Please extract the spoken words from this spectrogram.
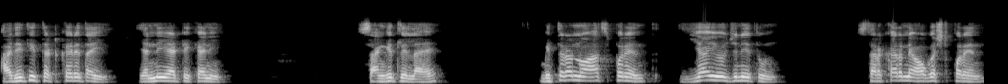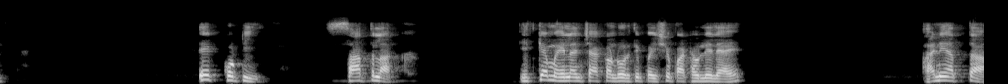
आदिती तटकरे ताई यांनी या ठिकाणी सांगितलेलं आहे. मित्रांनो आजपर्यंत या योजनेतून सरकारने ऑगस्ट पर्यंत एक कोटी सात लाख इतक्या महिलांच्या अकाउंटवरती पैसे पाठवलेले आहेत. आणि आत्ता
